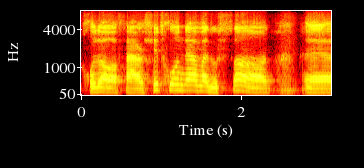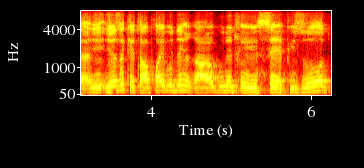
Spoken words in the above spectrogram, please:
خود آقا فرشید خوندم و دوستان جز کتاب هایی بوده که قرار بوده تو این سه اپیزود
